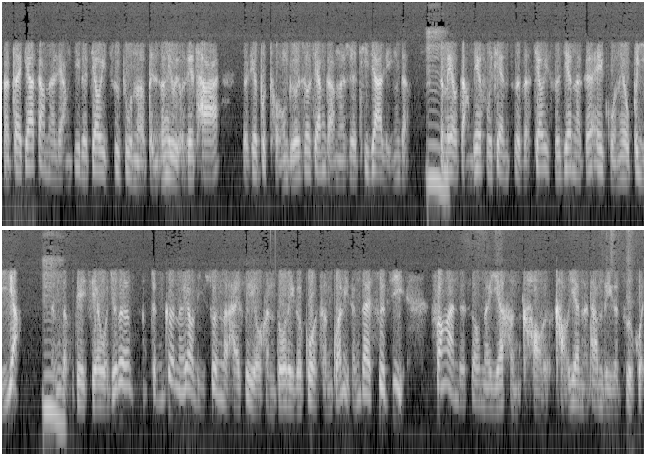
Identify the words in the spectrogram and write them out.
呃，再加上呢，两地的交易制度呢本身又有些差，有些不同。比如说香港呢是 T 加零的，嗯，是没有涨跌幅限制的，交易时间呢跟 A 股呢又不一样，等等这些，我觉得整个呢要理顺了，还是有很多的一个过程。管理层在设计方案的时候呢，也很考考验了他们的一个智慧，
